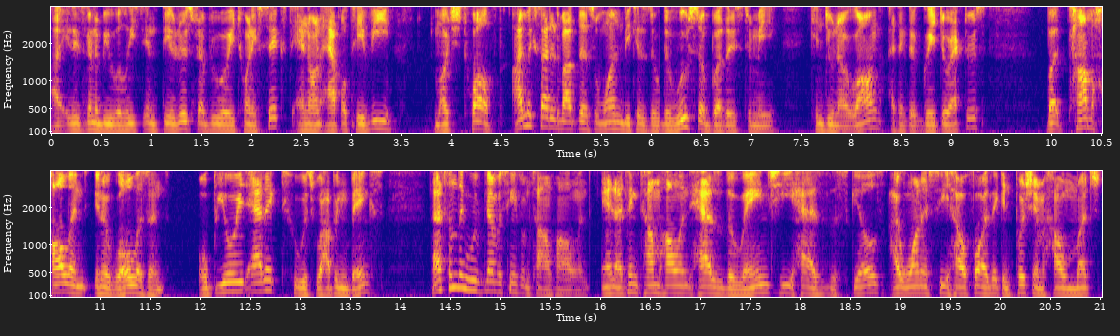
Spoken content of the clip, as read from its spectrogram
Uh, it is going to be released in theaters February 26th and on Apple TV March 12th. I'm excited about this one because the, the Russo brothers, to me, can do no wrong. I think they're great directors. But Tom Holland in a role as an opioid addict who is robbing banks, that's something we've never seen from Tom Holland. And I think Tom Holland has the range, he has the skills. I want to see how far they can push him, how much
